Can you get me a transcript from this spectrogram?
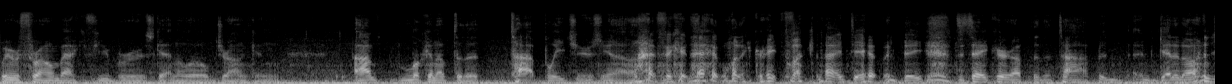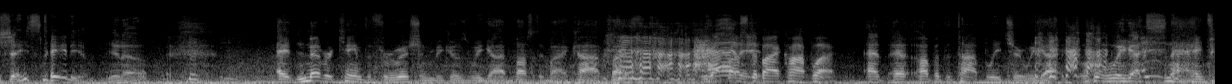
We were throwing back a few brews, getting a little drunk, and I'm looking up to the top bleachers, you know, and I figured hey, what a great fucking idea it would be to take her up to the top and, and get it on in Shea Stadium, you know. it never came to fruition because we got busted by a cop, but you got busted by a cop what? At, at up at the top bleacher we got we got snagged.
